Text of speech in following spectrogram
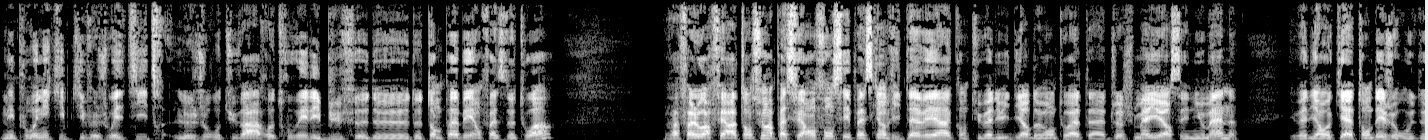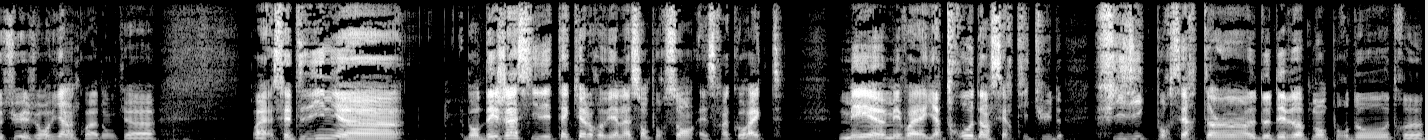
Mais pour une équipe qui veut jouer le titre, le jour où tu vas retrouver les buffs de, de Tampa Bay en face de toi, va falloir faire attention à pas se faire enfoncer parce qu'un Vitavea, quand tu vas lui dire devant toi, tu as Josh Myers et Newman, il va dire ok, attendez, je roule dessus et je reviens quoi. Donc euh, cette ligne, euh, bon déjà si les tackles reviennent à 100%, elle sera correcte, mais euh, mais voilà, il y a trop d'incertitudes physiques pour certains, de développement pour d'autres,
